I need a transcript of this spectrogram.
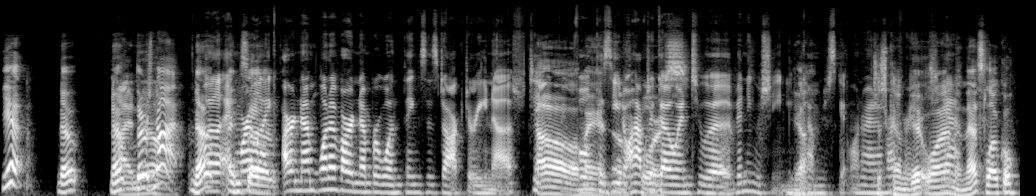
"Yeah, no, no, I there's know. not, no." Well, and, we're so- like our num- one of our number one things is Doctor Enough to Oh, people because you don't have to go into a vending machine. You Yeah. can come just get one right. just out of our come get one, Yeah. and that's local.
